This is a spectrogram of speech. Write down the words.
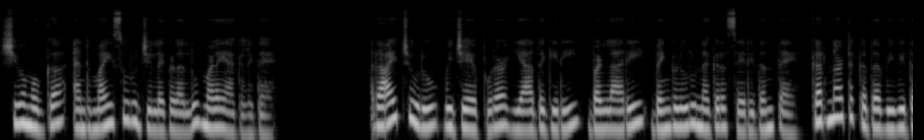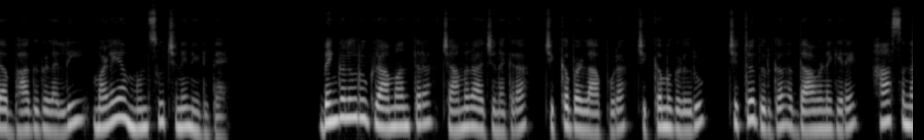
ಶಿವಮೊಗ್ಗ ಅಂಡ್ ಮೈಸೂರು ಜಿಲ್ಲೆಗಳಲ್ಲೂ ಮಳೆಯಾಗಲಿದೆ. ರಾಯಚೂರು, ವಿಜಯಪುರ, ಯಾದಗಿರಿ, ಬಳ್ಳಾರಿ, ಬೆಂಗಳೂರು ನಗರ ಸೇರಿದಂತೆ ಕರ್ನಾಟಕದ ವಿವಿಧ ಭಾಗಗಳಲ್ಲಿ ಮಳೆಯ ಮುನ್ಸೂಚನೆ ನೀಡಿದೆ. ಬೆಂಗಳೂರು ಗ್ರಾಮಾಂತರ, ಚಾಮರಾಜನಗರ, ಚಿಕ್ಕಬಳ್ಳಾಪುರ, ಚಿಕ್ಕಮಗಳೂರು, ಚಿತ್ರದುರ್ಗ, ದಾವಣಗೆರೆ, ಹಾಸನ,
